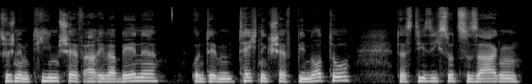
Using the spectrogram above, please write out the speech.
zwischen dem Teamchef Arriva Bene und dem Technikchef Binotto, dass die sich sozusagen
